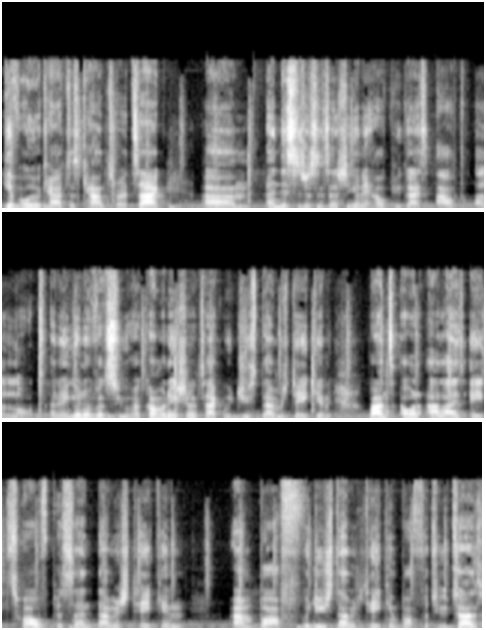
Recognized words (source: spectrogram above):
give all your characters counter attack. Um, and this is just essentially going to help you guys out a lot. And then going over to her combination attack, reduce damage taken, grants all allies a 12% damage taken um, buff, reduced damage taken buff for two turns.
